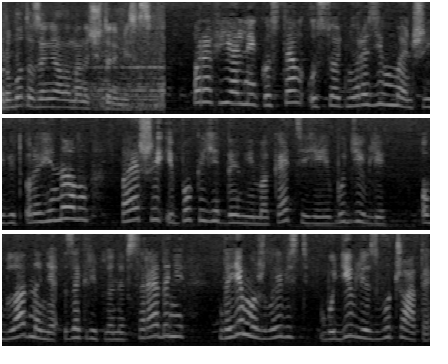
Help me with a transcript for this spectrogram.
Робота зайняла мене 4 місяці. Парафіяльний костел у сотню разів менший від оригіналу, перший і поки єдиний макет цієї будівлі. Обладнання, закріплене всередині, дає можливість будівлі звучати.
